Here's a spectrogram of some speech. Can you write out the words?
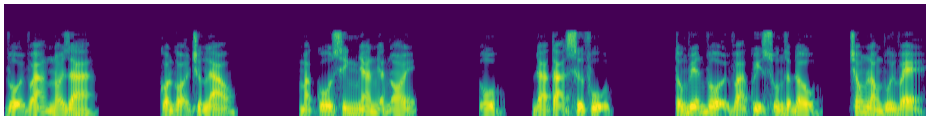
vội vàng nói ra. Còn gọi trưởng lão. Mạc cô sinh nhàn nhạt nói. Ồ, đa tạ sư phụ. Tống viễn vội vã quỳ xuống dập đầu, trong lòng vui vẻ,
